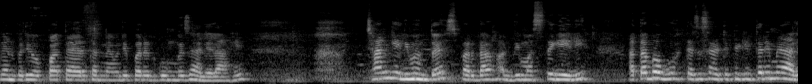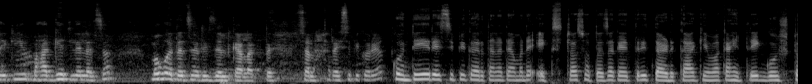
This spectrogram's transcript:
गणपती बाप्पा तयार करण्यामध्ये परत गुंग झालेला आहे. छान गेली म्हणतोय स्पर्धा अगदी मस्त गेली. आता बघू त्याचं सर्टिफिकेट तरी मिळाले की भाग घेतलेल्याचं. बघू त्याचा रिझल्ट काय लागतोय. चला रेसिपी करूया कोणतीही रेसिपी करताना त्यामध्ये एक्स्ट्रा स्वतःचा काहीतरी तडका किंवा काहीतरी एक गोष्ट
